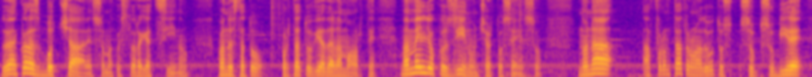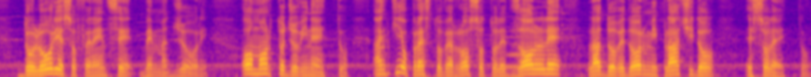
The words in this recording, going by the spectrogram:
doveva ancora sbocciare, insomma, questo ragazzino quando è stato portato via dalla morte, ma meglio così in un certo senso. Non ha affrontato, non ha dovuto subire dolori e sofferenze ben maggiori. Oh morto giovinetto, anch'io presto verrò sotto le zolle là dove dormi placido e soletto.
